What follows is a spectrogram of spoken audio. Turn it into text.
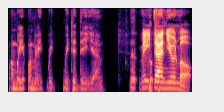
When we when we we we did the um, the Me, Dan, the- you, and Mark.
